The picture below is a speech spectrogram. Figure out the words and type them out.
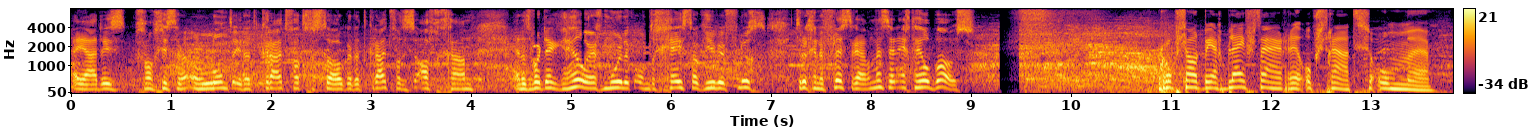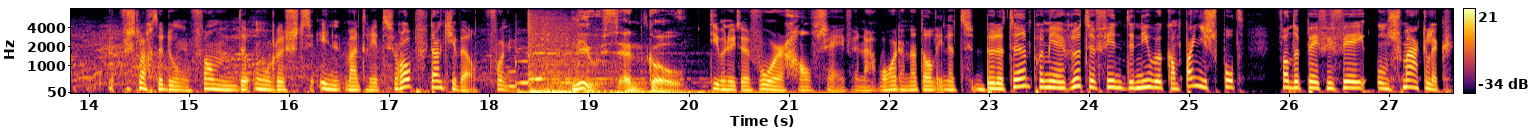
En ja, er is gewoon gisteren een lont in het kruidvat gestoken. Dat kruidvat is afgegaan. En het wordt denk ik heel erg moeilijk om de geest ook hier weer vlucht terug in de fles te krijgen. Want mensen zijn echt heel boos. Rob Zoutberg blijft daar uh, op straat om uh, verslag te doen van de onrust in Madrid. Rob, dank je wel voor nu. Nieuws en Co. 10 minuten voor half zeven. Nou, we hoorden het al in het bulletin. Premier Rutte vindt de nieuwe campagnespot van de PVV onsmakelijk.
